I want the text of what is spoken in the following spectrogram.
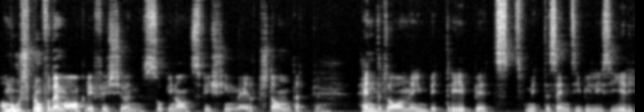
Am Ursprung von dem Angriff ist ja ein sogenanntes Phishing-Mail gestanden. Genau. Haben da im Betrieb jetzt mit der Sensibilisierung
